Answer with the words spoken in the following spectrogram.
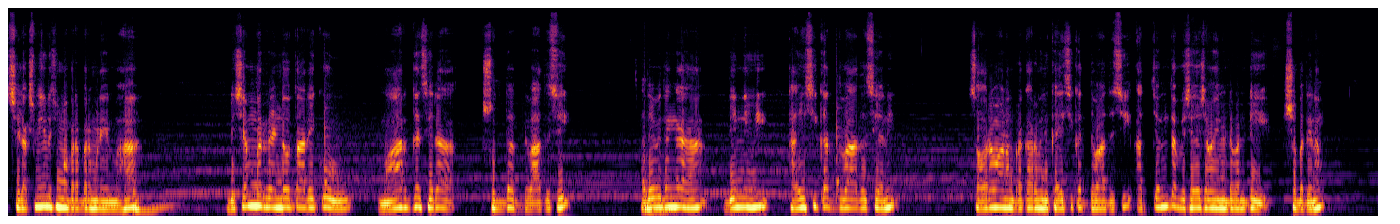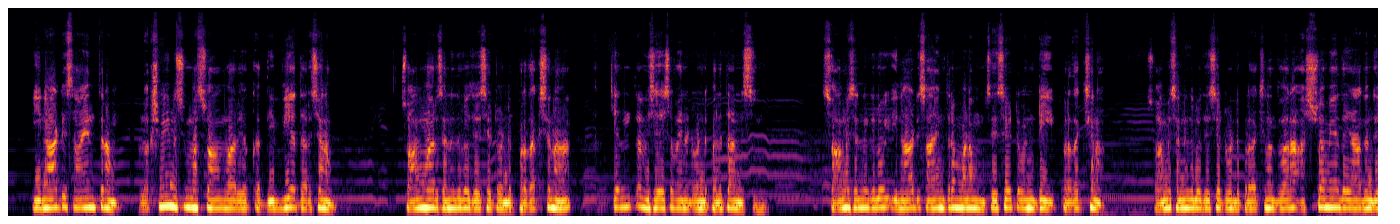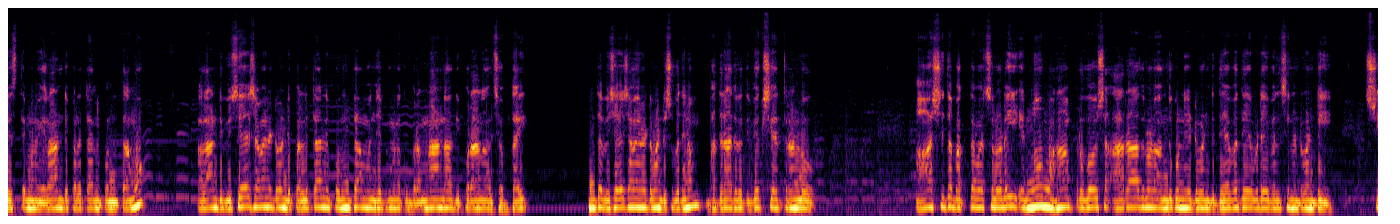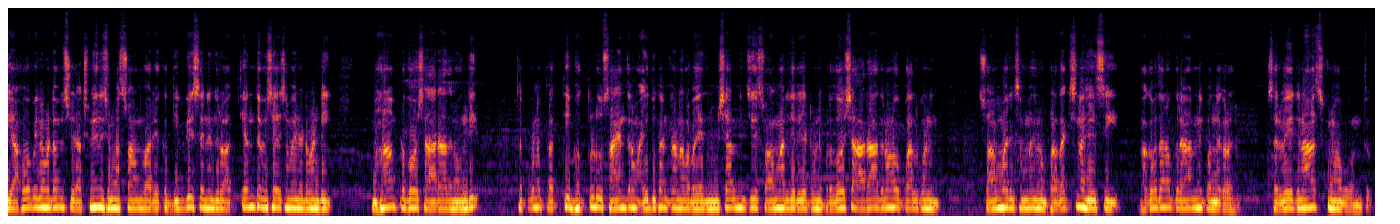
శ్రీ లక్ష్మీ నృసింహ పరబ్రహ్మణ్య నమః. డిసెంబర్ రెండవ తారీఖు మార్గశిర శుద్ధ ద్వాదశి. అదేవిధంగా దీన్ని కైశిక ద్వాదశి అని సౌరమానం ప్రకారం ఇది కైశిక ద్వాదశి. అత్యంత విశేషమైనటువంటి శుభదినం. ఈనాటి సాయంత్రం లక్ష్మీ నరసింహ వారి యొక్క దివ్య దర్శనం స్వామివారి సన్నిధిలో చేసేటువంటి ప్రదక్షిణ అత్యంత విశేషమైనటువంటి ఫలితాన్ని ఇస్తుంది. స్వామి సన్నిధిలో ఈనాటి సాయంత్రం మనం చేసేటువంటి ప్రదక్షిణ స్వామి సన్నిధిలో చేసేటువంటి ప్రదక్షిణ ద్వారా అశ్వమేధ యాగం చేస్తే మనం ఎలాంటి ఫలితాన్ని పొందుతామో అలాంటి విశేషమైనటువంటి ఫలితాన్ని పొందుతామని చెప్పి మనకు బ్రహ్మాండాది పురాణాలు చెప్తాయి ఇంత విశేషమైనటువంటి శుభదినం భద్రాద్రి దివ్యక్షేత్రంలో ఆశ్రిత భక్తవత్సలుడై ఎన్నో మహాప్రదోష ఆరాధనలు అందుకునేటువంటి దేవదేవుడై వెలిసినటువంటి శ్రీ అహోబిలమఠం శ్రీ లక్ష్మీ నరసింహస్వామి వారి యొక్క దివ్య సన్నిధిలో అత్యంత విశేషమైనటువంటి మహాప్రదోష ఆరాధన ఉంది. తప్పకుండా ప్రతి భక్తుడు సాయంత్రం ఐదు గంటల నలభై ఐదు నిమిషాల నుంచి స్వామివారి జరిగేటువంటి ప్రదోష ఆరాధనలో పాల్గొని స్వామివారికి సంబంధించిన ప్రదక్షిణ చేసి భగవద్ అనుగ్రహాన్ని పొందగలరు. సర్వేజనా సుఖనోభవంతు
